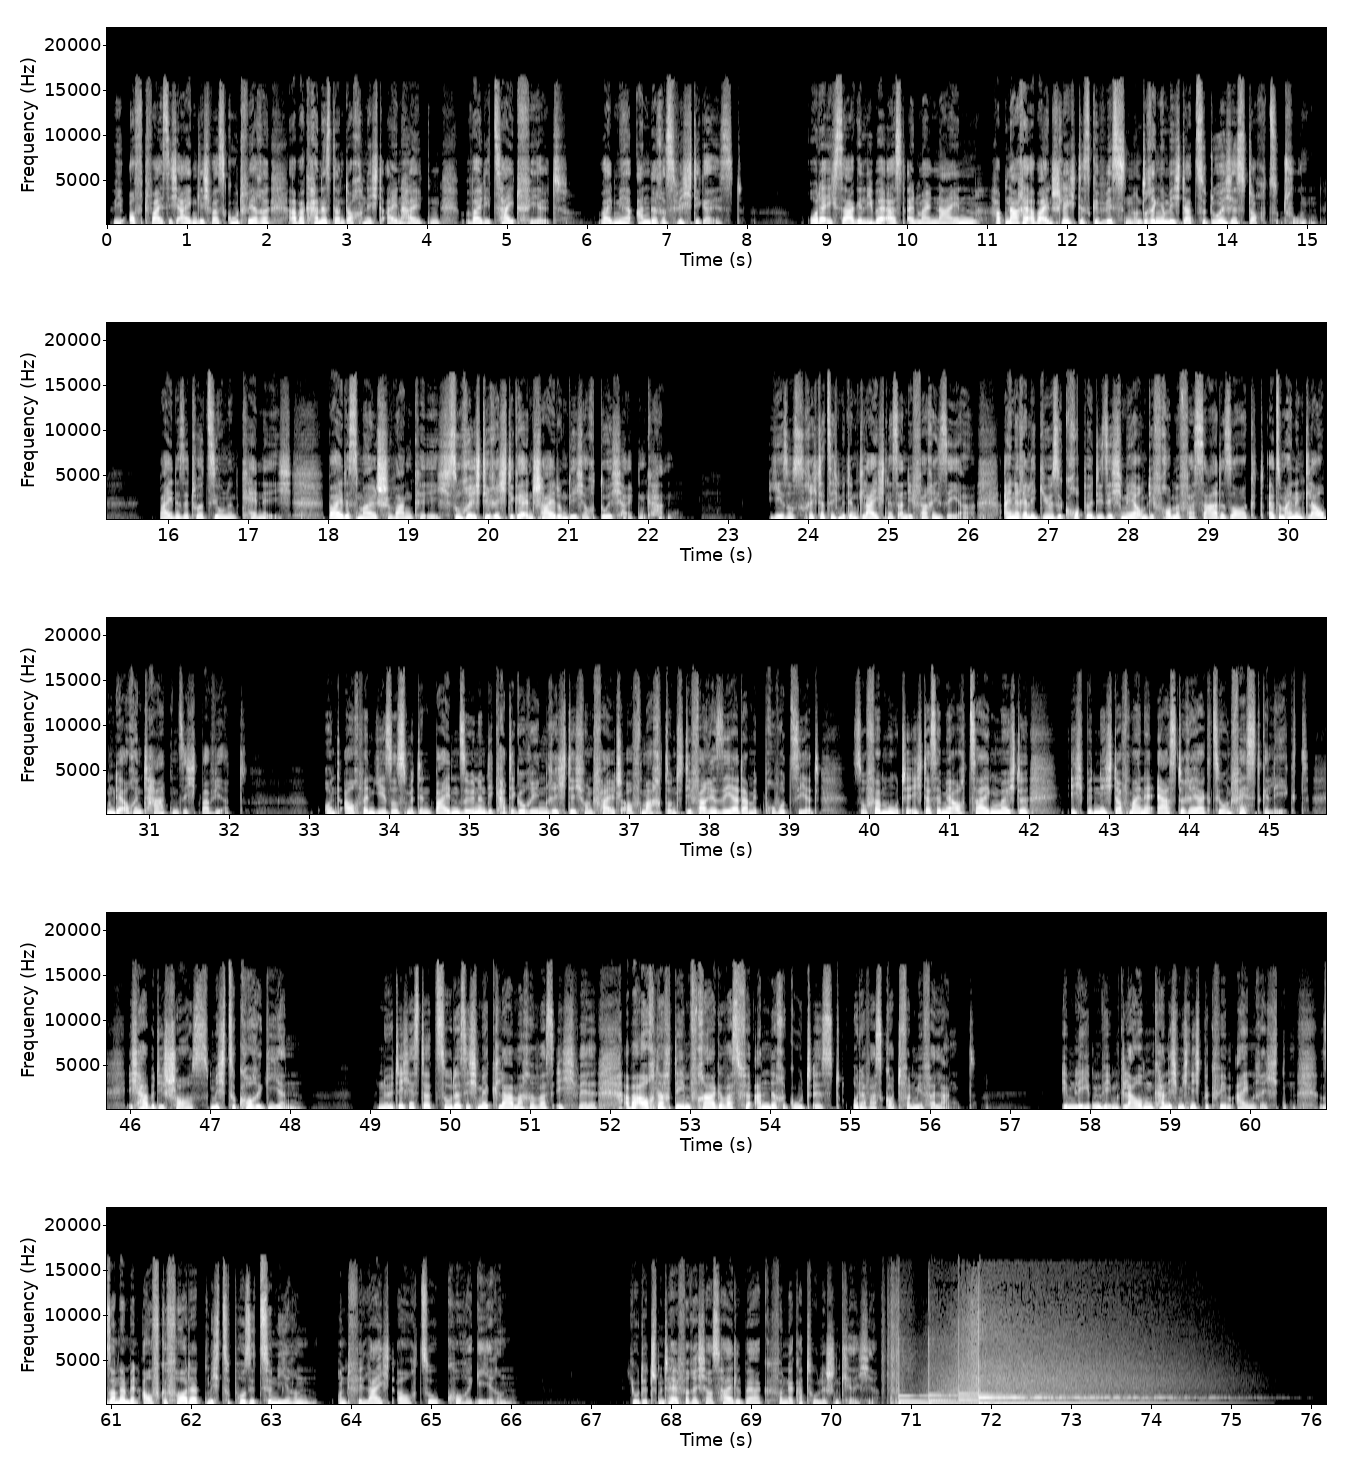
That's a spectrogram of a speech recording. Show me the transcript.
Wie oft weiß ich eigentlich, was gut wäre, aber kann es dann doch nicht einhalten, weil die Zeit fehlt, weil mir anderes wichtiger ist. Oder ich sage lieber erst einmal Nein, hab nachher aber ein schlechtes Gewissen und ringe mich dazu durch, es doch zu tun. Beide Situationen kenne ich. Beides Mal schwanke ich, suche ich die richtige Entscheidung, die ich auch durchhalten kann. Jesus richtet sich mit dem Gleichnis an die Pharisäer, eine religiöse Gruppe, die sich mehr um die fromme Fassade sorgt, als um einen Glauben, der auch in Taten sichtbar wird. Und auch wenn Jesus mit den beiden Söhnen die Kategorien richtig und falsch aufmacht und die Pharisäer damit provoziert, so vermute ich, dass er mir auch zeigen möchte, ich bin nicht auf meine erste Reaktion festgelegt. Ich habe die Chance, mich zu korrigieren. Nötig ist dazu, dass ich mir klar mache, was ich will, aber auch nach dem frage, was für andere gut ist oder was Gott von mir verlangt. Im Leben wie im Glauben kann ich mich nicht bequem einrichten, sondern bin aufgefordert, mich zu positionieren und vielleicht auch zu korrigieren. Judith Schmidt-Helferich aus Heidelberg von der Katholischen Kirche.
